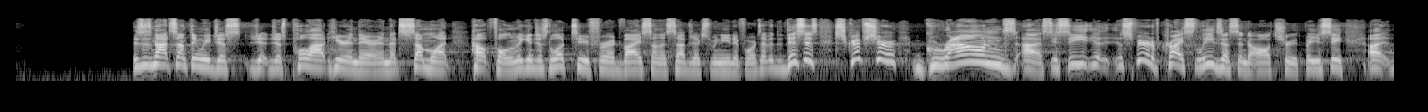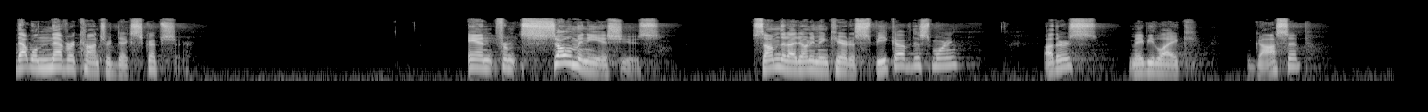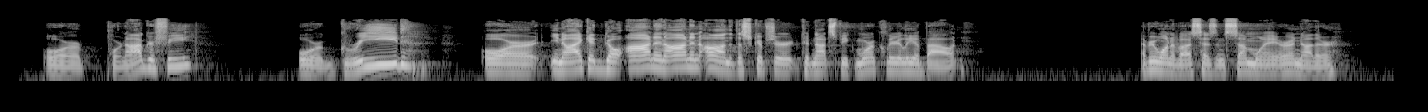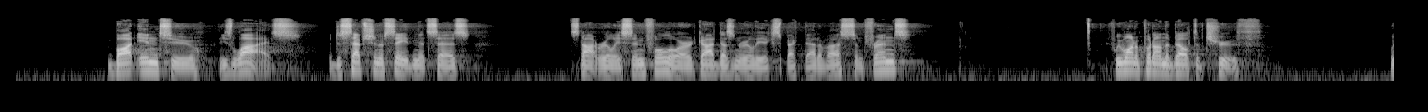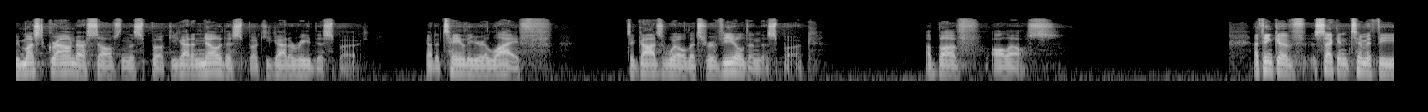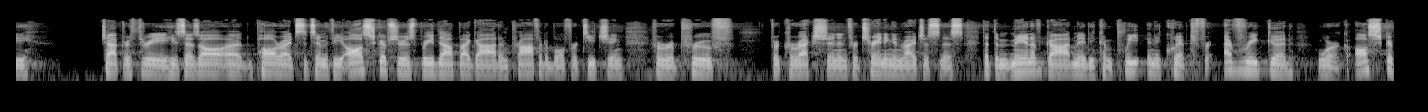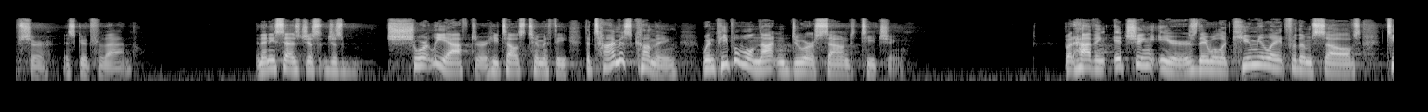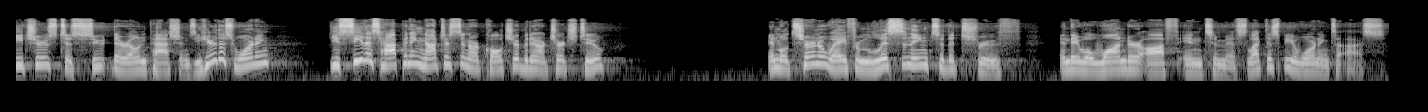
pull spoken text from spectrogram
This is not something we just, just pull out here and there and that's somewhat helpful and we can just look to for advice on the subjects we need it for. But This is, Scripture grounds us. You see, the Spirit of Christ leads us into all truth, but you see, uh, that will never contradict Scripture and from so many issues. Some that I don't even care to speak of this morning, others, maybe like gossip or pornography or greed or you know i could go on and on and on that the scripture could not speak more clearly about every one of us has in some way or another bought into these lies the deception of satan that says it's not really sinful or God doesn't really expect that of us. And friends, if we want to put on the belt of truth, we must ground ourselves in this book. You got to know this book. You got to read this book. Got to tailor your life to God's will that's revealed in this book above all else. I think of 2 Timothy chapter 3 he says all, uh, paul writes to timothy all scripture is breathed out by god and profitable for teaching for reproof for correction and for training in righteousness, that the man of God may be complete and equipped for every good work. All scripture is good for that. And then he says, just, just shortly after, he tells Timothy, the time is coming when people will not endure sound teaching. But having itching ears, they will accumulate for themselves teachers to suit their own passions. You hear this warning? Do you see this happening not just in our culture, but in our church too? and will turn away from listening to the truth and they will wander off into myths. Let this be a warning to us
